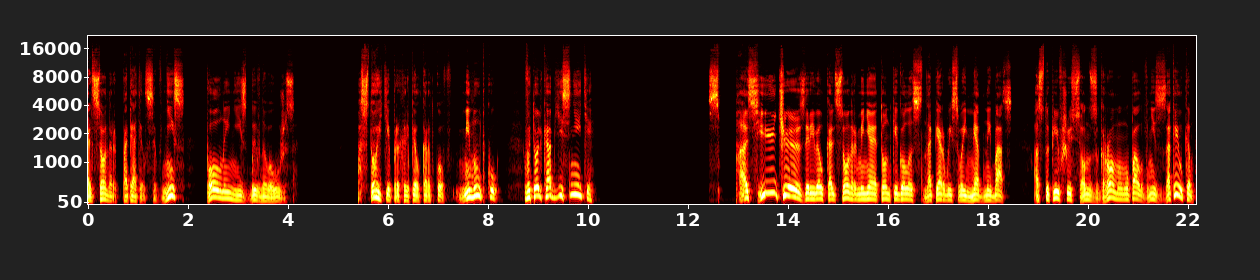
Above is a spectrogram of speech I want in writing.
Кальсонер попятился вниз, полный неизбывного ужаса. «Постойте!» — прохрипел Коротков. «Минутку! Вы только объясните!» «Спасите!» — заревел Кальсонер, меняя тонкий голос на первый свой медный бас. Оступившись, он с громом упал вниз затылком.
